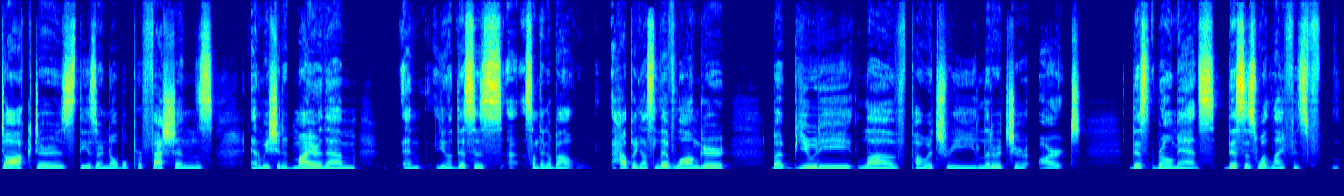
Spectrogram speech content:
doctors. These are noble professions, and we should admire them. And you know, this is uh, something about helping us live longer. But beauty, love, poetry, literature, art, this romance, this is what life is f-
